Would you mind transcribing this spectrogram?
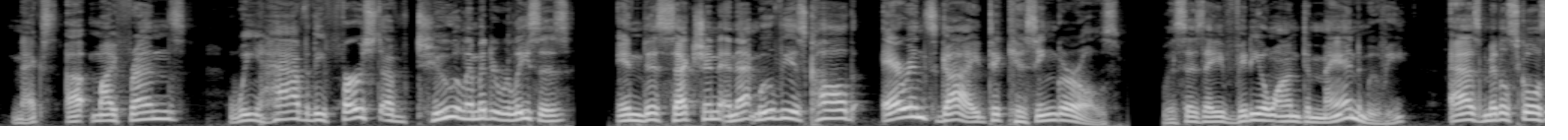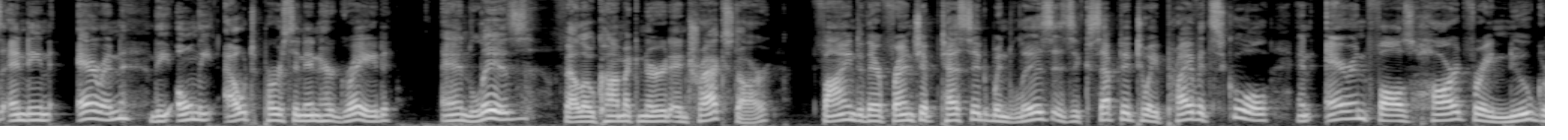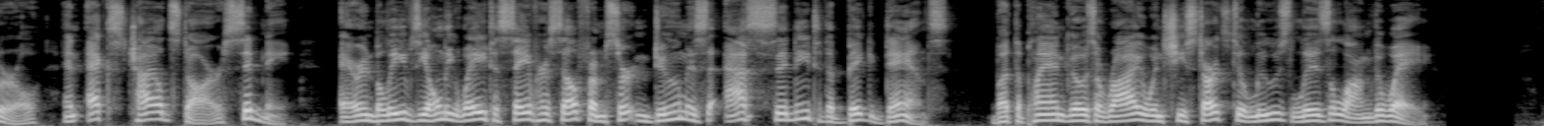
Next up, my friends, we have the first of two limited releases in this section, and that movie is called Erin's Guide to Kissing Girls. This is a video on demand movie as middle school is ending, Erin, the only out person in her grade, and Liz, fellow comic nerd and track star, find their friendship tested when Liz is accepted to a private school and Erin falls hard for a new girl, an ex child star, Sydney. Erin believes the only way to save herself from certain doom is to ask Sydney to the big dance. But the plan goes awry when she starts to lose Liz along the way.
